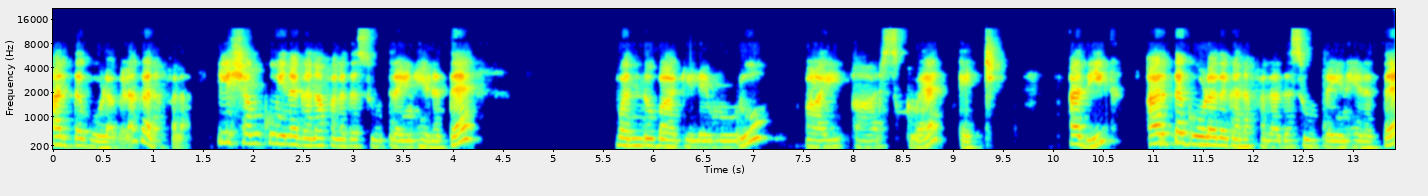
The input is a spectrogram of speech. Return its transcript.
ಅರ್ಧಗೋಳಗಳ ಘನಫಲ. ಇಲ್ಲಿ ಶಂಕುವಿನ ಘನಫಲದ ಸೂತ್ರ ಏನ್ ಹೇಳುತ್ತೆ? ಒಂದು ಬಾಗಿಲೆ ಮೂರು ಪೈ ಆರ್ ಸ್ಕ್ವೇರ್ ಎಚ್ ಅದಿಕ್ ಅರ್ಧಗೋಳದ ಘನಫಲದ ಸೂತ್ರ ಏನ್ ಹೇಳುತ್ತೆ?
